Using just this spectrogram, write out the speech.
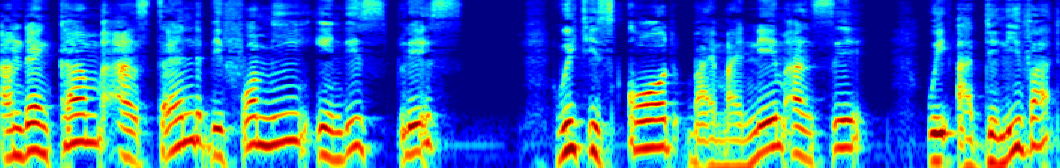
and then come and stand before me in this place, which is called by my name, and say, We are delivered?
